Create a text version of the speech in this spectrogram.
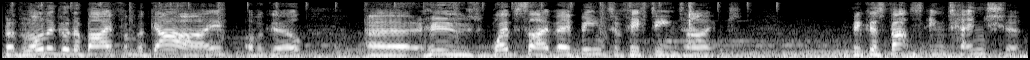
But they're only going to buy from a guy or a girl uh, whose website they've been to 15 times. Because that's intention.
